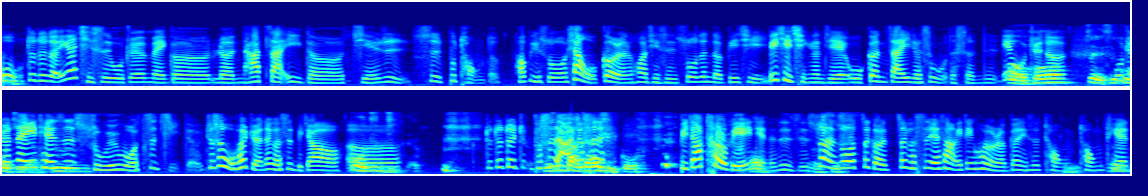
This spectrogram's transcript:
我，对对对，因为其实我觉得每个人他在意的节日是不同的。好比说，像我个人的话，其实说真的，比起比起情人节，我更在意的是我的生日，因为我觉得哦这也是我觉得那一天是嗯属于我自己的，就是我会觉得那个是比较过自己呃，的，对对对，就不不是啊，大就是。比较特别一点的日子。哦虽然说这个这个世界上一定会有人跟你是同同天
